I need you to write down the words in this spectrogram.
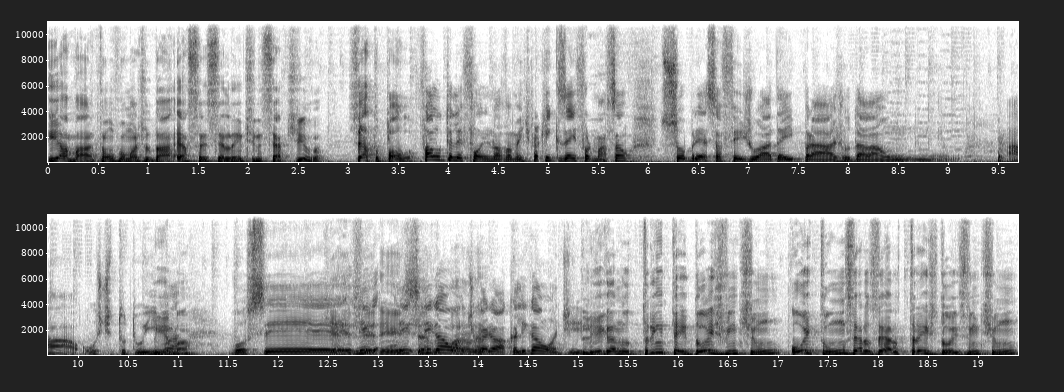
e amar. Então vamos ajudar essa excelente iniciativa. Certo, Paulo? Fala o telefone novamente, para quem quiser informação sobre essa feijoada aí para ajudar lá um, um- a- o Instituto IMA. IMA. Você. Que é liga, referência li- liga no onde, Paraná. Carioca? Liga onde? Liga no 3221 8100. 3221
